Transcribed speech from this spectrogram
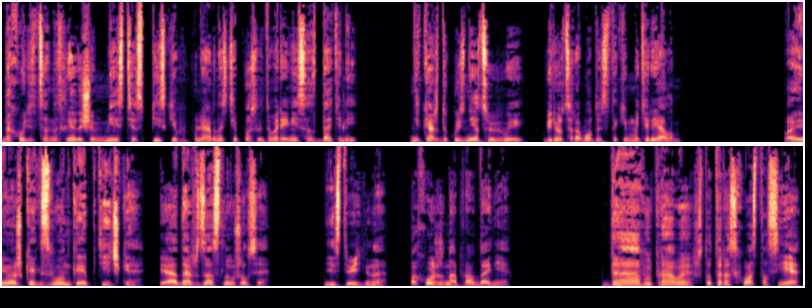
находится на следующем месте в списке популярности после творений создателей. Не каждый кузнец, увы, берется работать с таким материалом. Поешь, как звонкая птичка. Я даже заслушался. Действительно, похоже на оправдание. Да, вы правы, что-то расхвастался я.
